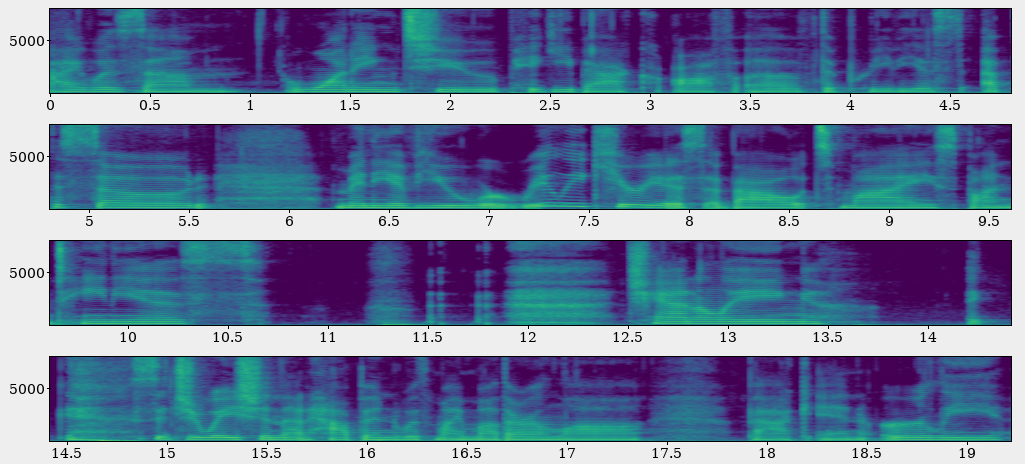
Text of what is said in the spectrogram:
I was um, wanting to piggyback off of the previous episode. Many of you were really curious about my spontaneous channeling situation that happened with my mother in law back in early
